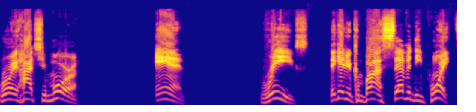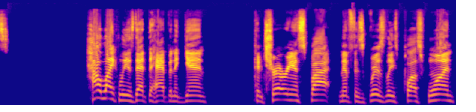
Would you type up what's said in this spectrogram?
Rui Hachimura and Reaves, they gave you combined 70 points. How likely is that to happen again? Contrarian spot, Memphis Grizzlies plus one.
